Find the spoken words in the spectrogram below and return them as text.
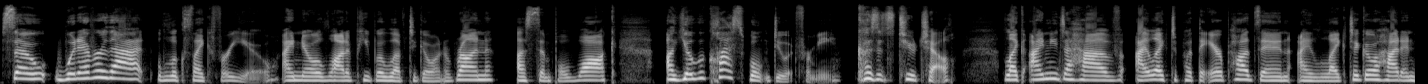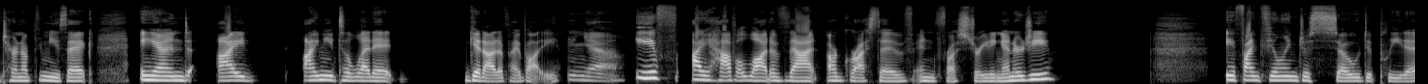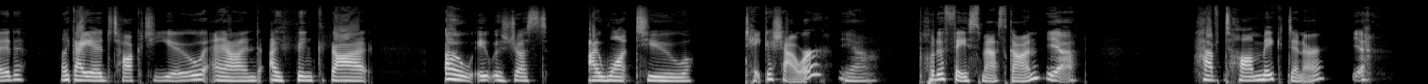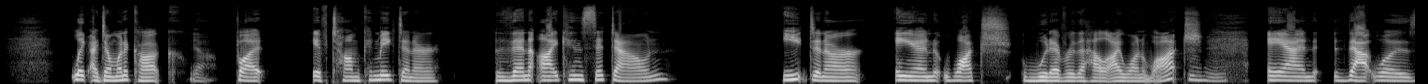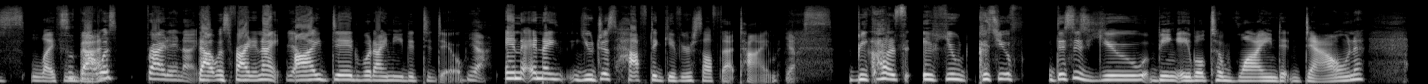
So, whatever that looks like for you, I know a lot of people love to go on a run, a simple walk. A yoga class won't do it for me because it's too chill. Like, I need to have, I like to put the AirPods in. I like to go ahead and turn up the music and I, I need to let it get out of my body. Yeah. If I have a lot of that aggressive and frustrating energy, if I'm feeling just so depleted, like I had talked to you, and I think that, oh, it was just, I want to take a shower, Yeah. put a face mask on, Yeah. have Tom make dinner. Yeah. Like, I don't want to cook, Yeah. but if Tom can make dinner, then I can sit down, eat dinner, and watch whatever the hell I want to watch. Mhm. And that was life So that was Friday night. that was Friday night. Yeah. I did what I needed to do. yeah. And and I you just have to give yourself that time. Yes. Because if you cuz you this is you being able to wind down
